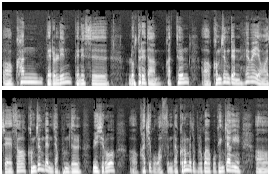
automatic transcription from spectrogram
어 칸 베를린 베니스 로테르담 같은 어 검증된 해외 영화제에서 검증된 작품들 위주로 어 가지고 왔습니다. 그럼에도 불구하고 굉장히 어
